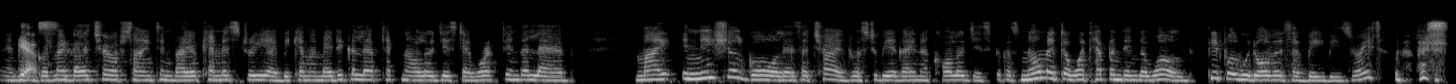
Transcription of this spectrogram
And Yes. I got my Bachelor of Science in Biochemistry. I became a medical lab technologist. I worked in the lab. My initial goal as a child was to be a gynecologist because no matter what happened in the world, people would always have babies, right?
